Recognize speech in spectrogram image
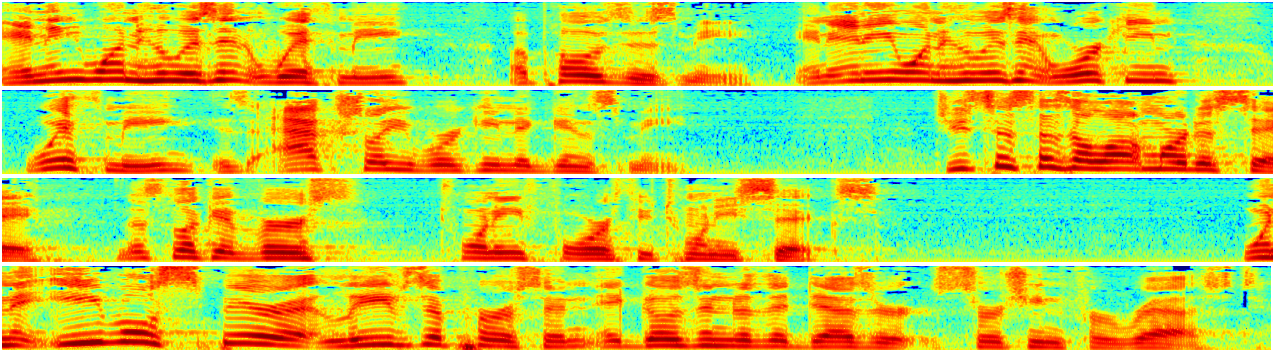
Anyone who isn't with me opposes me, and anyone who isn't working with me is actually working against me. Jesus has a lot more to say. Let's look at verse 24 through 26. When an evil spirit leaves a person, it goes into the desert searching for rest.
